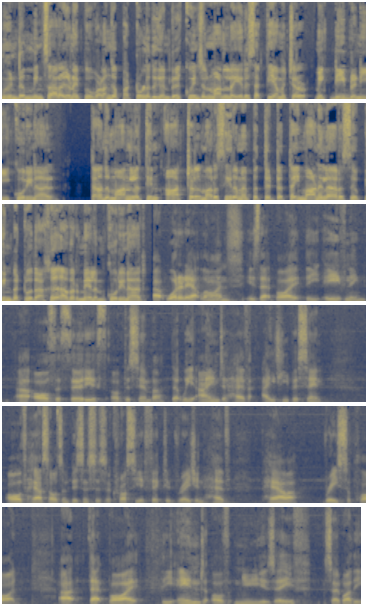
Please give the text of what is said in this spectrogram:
மீண்டும் மின்சார இணைப்பு வழங்கப்பட்டுள்ளது என்று குயின்ஸ்லாந்து மாநில எரிசக்தி அமைச்சர் மிக் டீப்ரினி கூறினார் தனது மாநிலத்தின் ஆற்றல் மறுசீரமைப்பு திட்டத்தை மாநில அரசு பின்பற்றுவதாக அவர் மேலும் கூறினார் Uh, what it outlines is that by the evening uh, of the 30th of December, that we aim to have 80% of households and businesses across the affected region have power resupplied. Uh, that by the end of New Year's Eve, so by the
